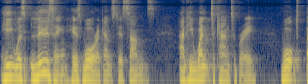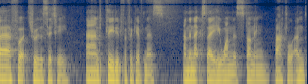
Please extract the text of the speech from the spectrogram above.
He was losing his war against his sons, and he went to Canterbury, walked barefoot through the city, and pleaded for forgiveness. And the next day, he won this stunning battle. And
